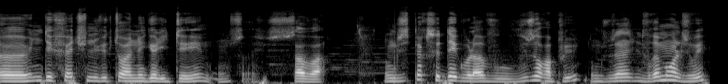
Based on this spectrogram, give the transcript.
euh, une défaite, une victoire, une égalité, bon ça, ça va. Donc j'espère que ce deck voilà vous, vous aura plu, donc je vous invite vraiment à le jouer.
